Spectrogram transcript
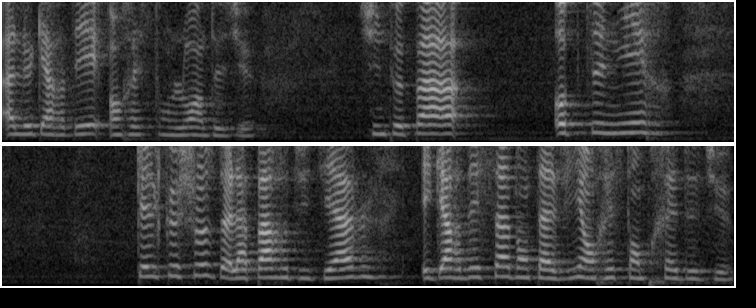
à le garder en restant loin de Dieu. Tu ne peux pas obtenir quelque chose de la part du diable et garder ça dans ta vie en restant près de Dieu.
